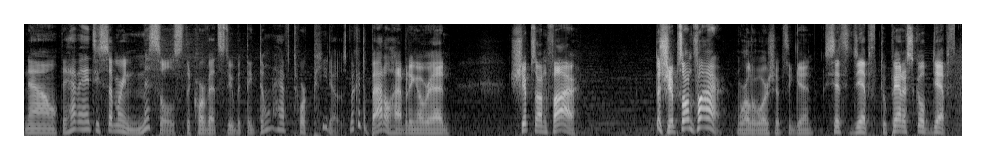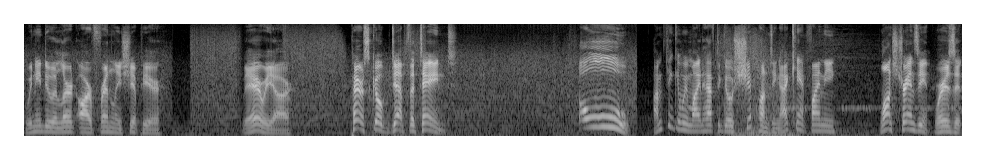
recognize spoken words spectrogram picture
Now, they have anti-submarine missiles, the corvettes do, but they don't have torpedoes. Look at the battle happening overhead. Ships on fire. The ship's on fire. World of Warships again. Sits depth to periscope depth. We need to alert our friendly ship here. There we are. Periscope depth attained. Oh! I'm thinking we might have to go ship hunting. I can't find the launch transient. Where is it?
